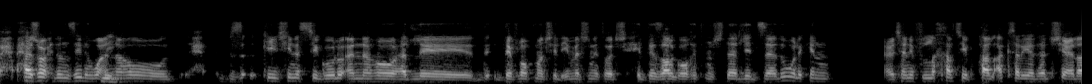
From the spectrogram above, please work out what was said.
حاجة واحدة نزيد هو أنه كاين شي ناس تيقولوا أنه هاد les développements شي ال ImageNet وهادشي حيت des algorithmes جداد اللي تزادوا ولكن عاوتاني في الأخر تيبقى الأكثرية ديال هادشي على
